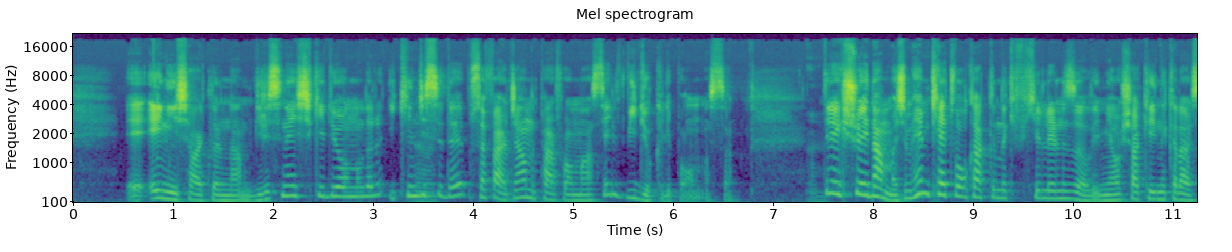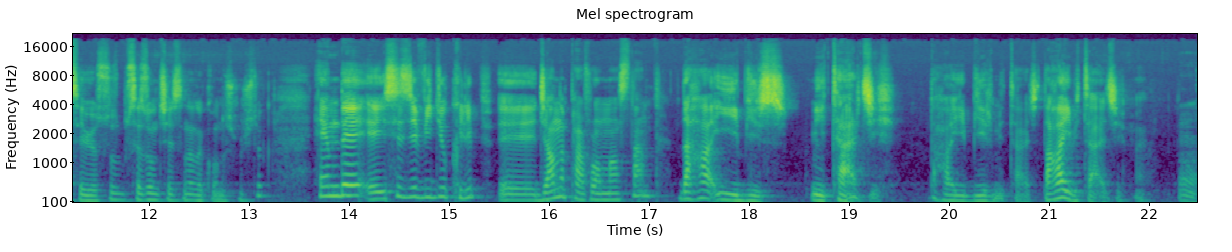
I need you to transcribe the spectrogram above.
e, en iyi şarkılarından birisine eşlik ediyor olmaları. İkincisi de bu sefer canlı performans değil video klip olması. Direkt şuradan başlayayım. Hem Catwalk hakkındaki fikirlerinizi alayım. Ya o şarkıyı ne kadar seviyorsunuz? Bu sezon içerisinde de konuşmuştuk. Hem de e, sizce video klip e, canlı performanstan daha iyi bir mi tercih? Daha iyi bir mi tercih? Daha iyi bir tercih mi? Hmm,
